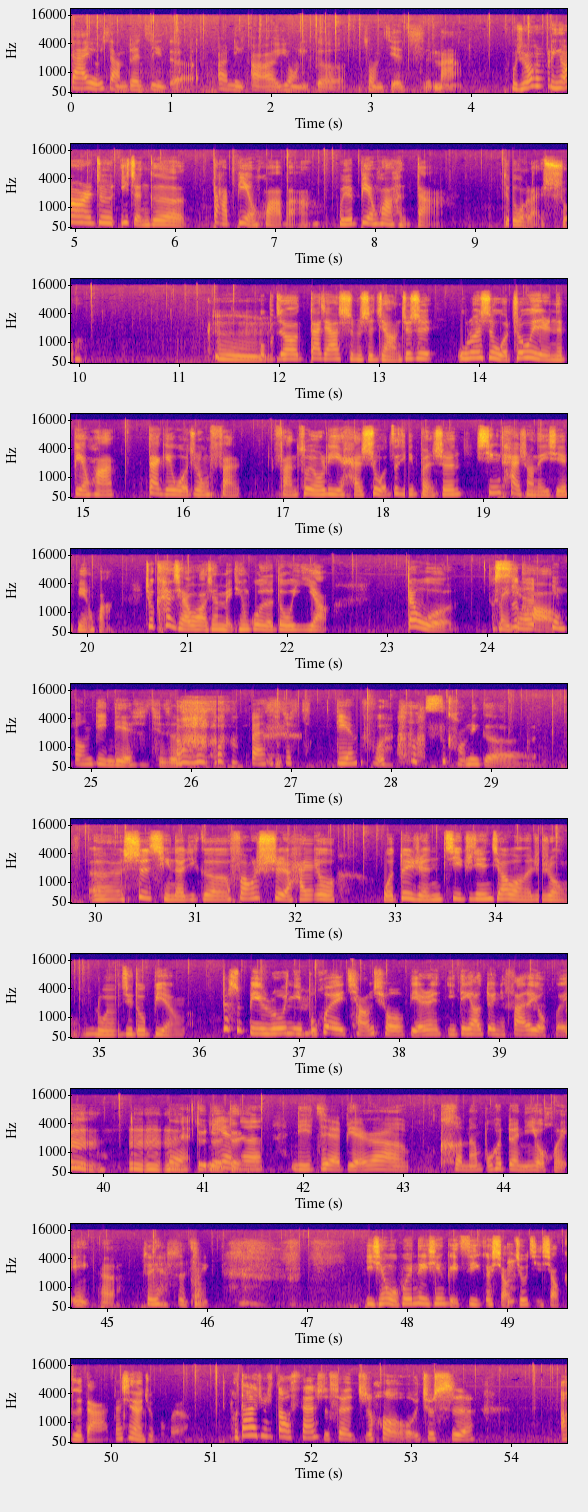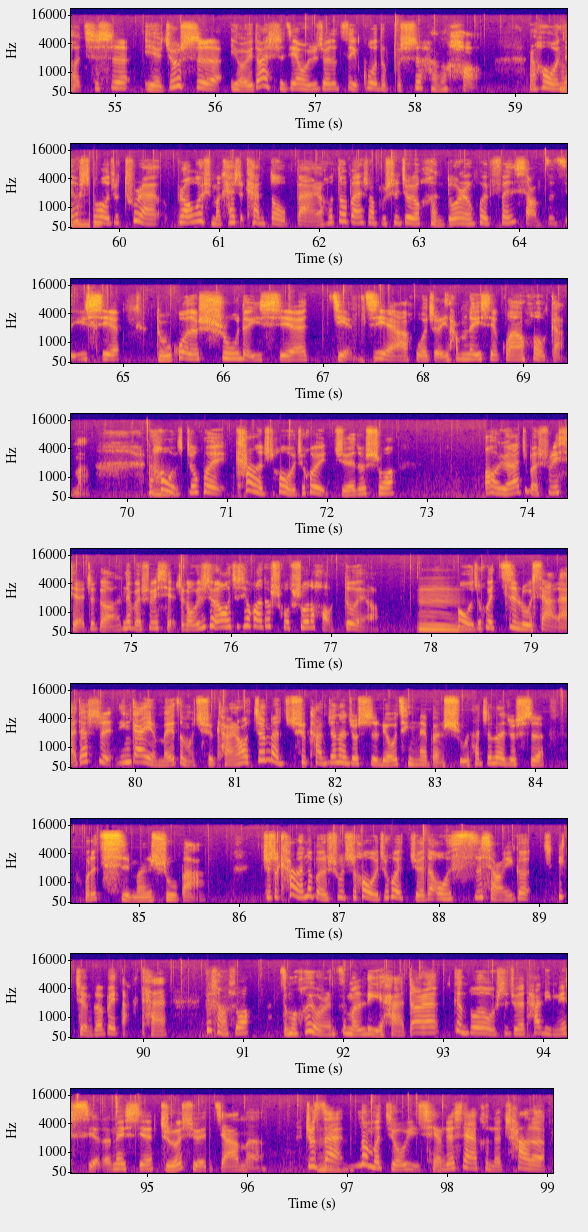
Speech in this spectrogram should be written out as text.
大家有想对自己的二零二二用一个总结词吗？我觉得二零二二就一整个大变化吧，我觉得变化很大，对我来说。嗯我不知道大家是不是这样，就是无论是我周围的人的变化带给我这种反反作用力，还是我自己本身心态上的一些变化，就看起来我好像每天过得都一样，但我每天都思考天崩地裂是其实 反正就是颠覆。思考那个呃事情的一个方式，还有我对人际之间交往的这种逻辑都变了。就是比如你不会强求别人一定要对你发的有回应，嗯嗯嗯嗯，对对对，你也能理解别人可能不会对你有回应，呃，这件事情。以前我会内心给自己一个小纠结、小疙瘩，但现在就不会了。我大概就是到三十岁之后，就是，呃，其实也就是有一段时间，我就觉得自己过得不是很好。然后我那个时候就突然不知道为什么开始看豆瓣，然后豆瓣上不是就有很多人会分享自己一些读过的书的一些简介啊，或者他们的一些观后感嘛。然后我就会看了之后，我就会觉得说，哦，原来这本书里写这个，那本书里写这个，我就觉得哦，这些话都说说的好对啊。嗯然后我就会记录下来，但是应该也没怎么去看。然后真的去看，真的就是刘擎那本书，它真的就是我的启蒙书吧。就是看了那本书之后，我就会觉得我、思想一个一整个被打开，就想说怎么会有人这么厉害？当然，更多的我是觉得它里面写的那些哲学家们，就在那么久以前，跟现在可能差了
